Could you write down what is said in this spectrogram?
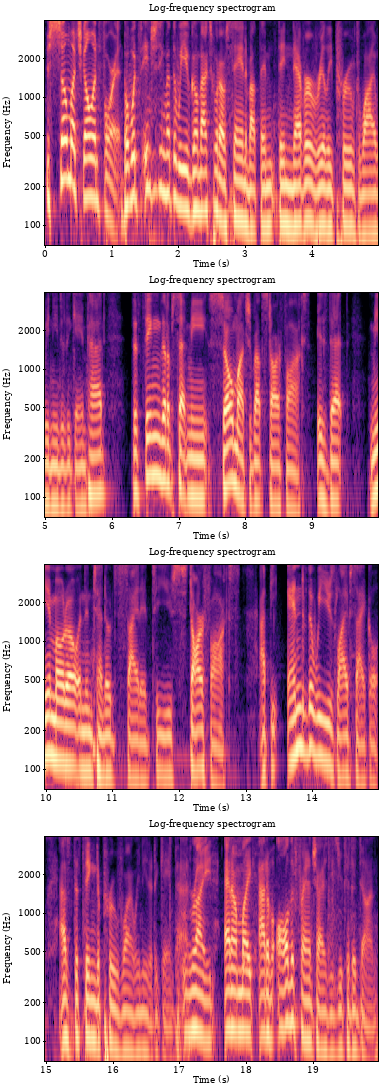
there's so much going for it. But what's interesting about the Wii U, going back to what I was saying about them, they never really proved why we needed a gamepad. The thing that upset me so much about Star Fox is that Miyamoto and Nintendo decided to use Star Fox at the end of the Wii U's life cycle as the thing to prove why we needed a gamepad. Right. And I'm like, out of all the franchises you could have done,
